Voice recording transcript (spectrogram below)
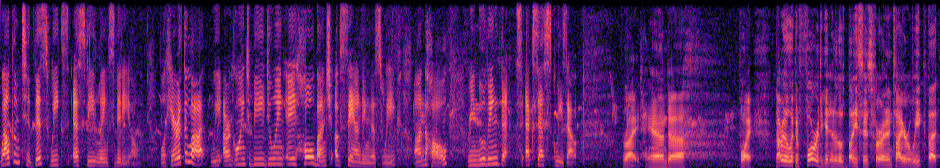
Welcome to this week's SV Lynx video. Well, here at the lot, we are going to be doing a whole bunch of sanding this week on the hull, removing the excess squeeze out. Right, and uh, boy, not really looking forward to getting into those bunny suits for an entire week, but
